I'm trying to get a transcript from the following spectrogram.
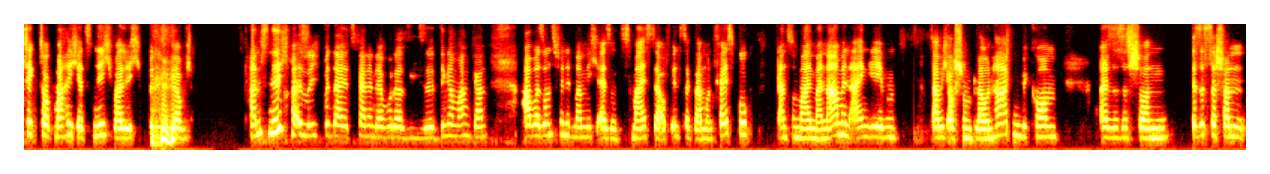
TikTok mache ich jetzt nicht, weil ich bin, glaube ich, kann es nicht. Also ich bin da jetzt keiner, der wo da diese Dinger machen kann. Aber sonst findet man mich, also das meiste auf Instagram und Facebook. Ganz normal meinen Namen eingeben. Da habe ich auch schon einen blauen Haken bekommen. Also es ist schon, es ist da schon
